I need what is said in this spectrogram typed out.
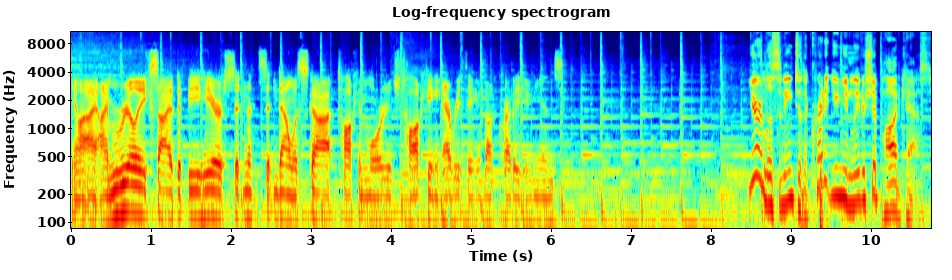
you know, I, am really excited to be here, sitting sitting down with Scott, talking mortgage, talking everything about credit unions. You're listening to the Credit Union Leadership Podcast,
